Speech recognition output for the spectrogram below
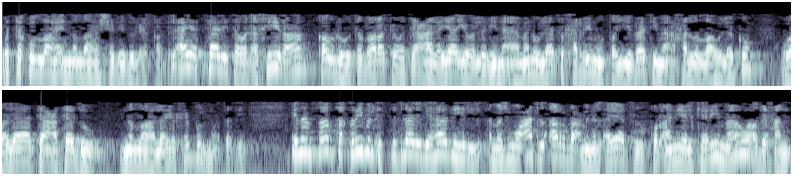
واتقوا الله إن الله شديد العقاب. الآية الثالثة والأخيرة قوله تبارك وتعالى يا أيها الذين آمنوا لا تحرموا طيبات ما أحل الله لكم ولا تعتدوا. إن الله لا يحب المعتدين. إذا صار تقريب الاستدلال بهذه المجموعات الأربع من الآيات القرآنية الكريمة واضحا.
